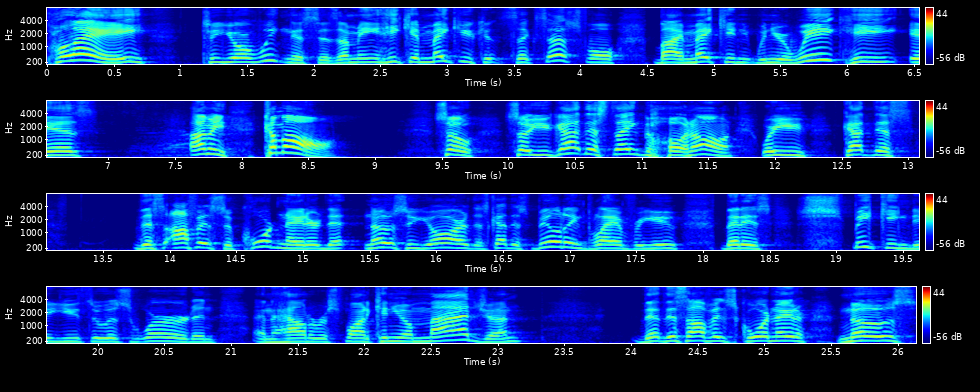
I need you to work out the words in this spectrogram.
play to your weaknesses. I mean, he can make you successful by making, when you're weak, he is. I mean, come on. So, so you got this thing going on where you got this, this offensive coordinator that knows who you are, that's got this building plan for you, that is speaking to you through his word and, and how to respond. Can you imagine that this offensive coordinator knows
